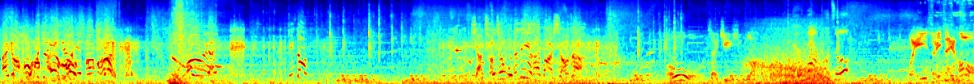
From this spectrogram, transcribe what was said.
按照号码排好，帮忙！当然，别动！想尝尝我的厉害吗，小子？哦，在进行了。能量不足。尾随在后。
